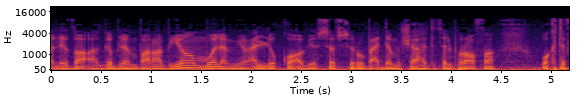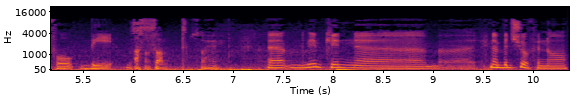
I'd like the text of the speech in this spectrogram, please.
الإضاءة قبل المباراة بيوم ولم يعلقوا أو يستفسروا بعد مشاهدة البروفا واكتفوا بالصمت. صحيح. يمكن إحنا بنشوف إنه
